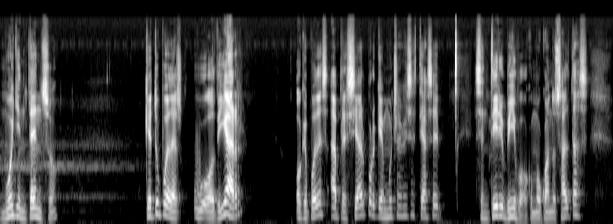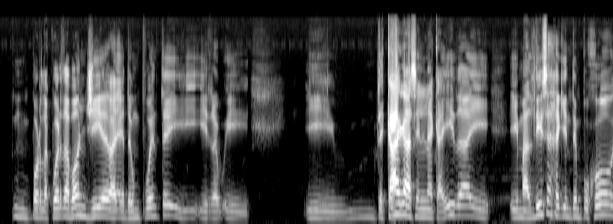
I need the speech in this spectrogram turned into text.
muy intenso que tú puedes odiar o que puedes apreciar porque muchas veces te hace sentir vivo, como cuando saltas mm, por la cuerda bungee eh, de un puente y, y, y, te cagas en la caída y, maldices a quien te empujó.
